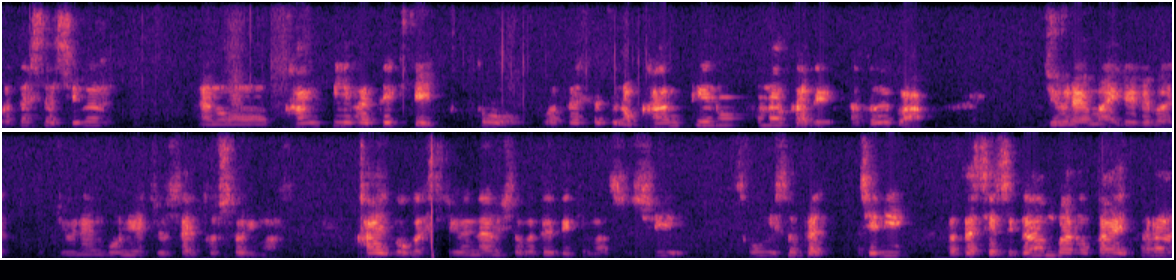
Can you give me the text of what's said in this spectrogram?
私たちがあの関係ができていくと、私たちの関係の中で、例えば10年前入れれば10年後には10歳年取ります。介護が必要になる人が出てきますし、そういう人たちに私たちガンバの会から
